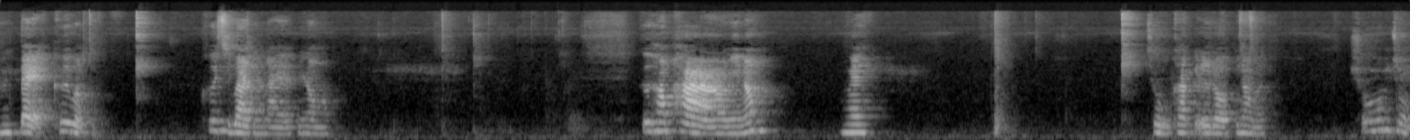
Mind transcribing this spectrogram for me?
มันแตกคือแบบ คือชีบาจังไงอะพี่น้อง คือเขาผ่าเอานี่เนาะไงชมคักเลยรอพี่น้องเลยชมชม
